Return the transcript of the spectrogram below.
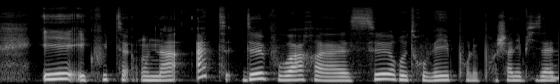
Et écoute, on a hâte de pouvoir euh, se retrouver pour le prochain épisode.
